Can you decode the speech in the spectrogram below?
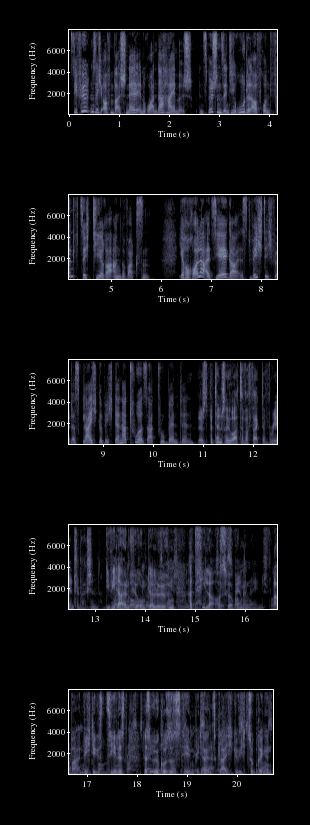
Sie fühlten sich offenbar schnell in Ruanda heimisch. Inzwischen sind die Rudel auf rund 50 Tiere angewachsen. Ihre Rolle als Jäger ist wichtig für das Gleichgewicht der Natur, sagt Drew Bentlin. Die Wiedereinführung der Löwen hat viele Auswirkungen. Aber ein wichtiges Ziel ist, das Ökosystem wieder ins Gleichgewicht zu bringen.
